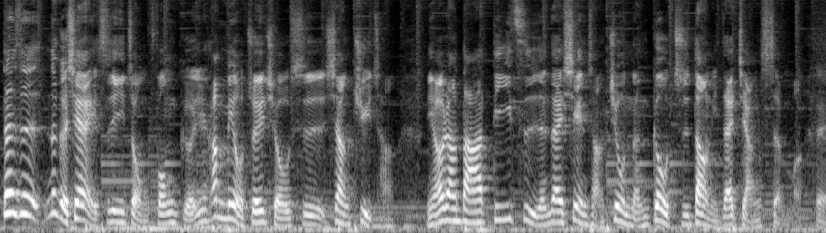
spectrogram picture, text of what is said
但是那个现在也是一种风格，因为他没有追求是像剧场，你要让大家第一次人在现场就能够知道你在讲什么。对，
